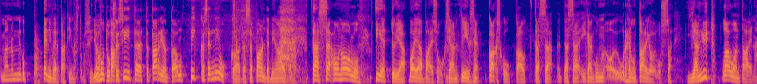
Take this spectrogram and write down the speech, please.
mä en ole niin pennivertaa kiinnostunut siitä. Johtuuko mutta, se siitä, että tarjonta on ollut pikkasen niukkaa tässä pandemia-aikana? Tässä on ollut tiettyjä vajavaisuuksia nyt viimeisen kaksi kuukautta tässä, tässä ikään kuin urheilun tarjoilussa. Ja nyt lauantaina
